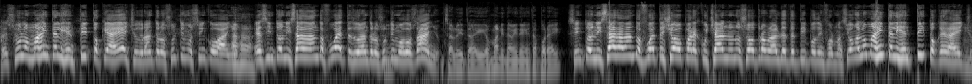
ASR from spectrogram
Jesús lo más inteligentito que ha hecho durante los últimos cinco años Ajá. es sintonizar a dando fuertes durante los últimos dos años. Un saludito ahí. Osmani también tiene que estar por ahí. Sintonizar a dando fuerte show para escucharnos nosotros hablar de este tipo de información. Es lo más inteligentito que él ha hecho.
